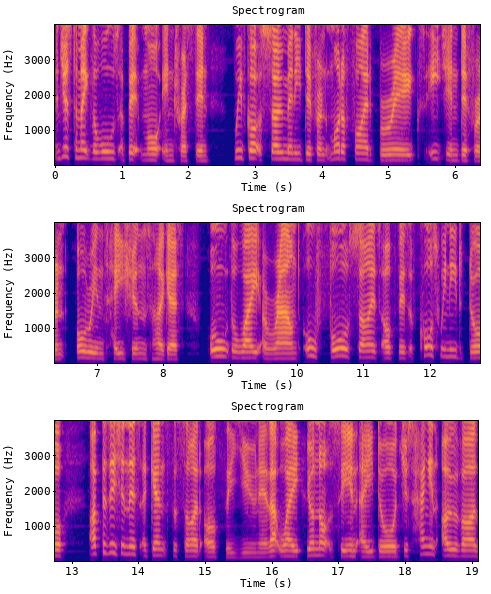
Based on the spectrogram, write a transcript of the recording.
and just to make the walls a bit more interesting, we've got so many different modified bricks, each in different orientations, I guess, all the way around, all four sides of this. Of course, we need a door. I've positioned this against the side of the unit. That way, you're not seeing a door just hanging over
